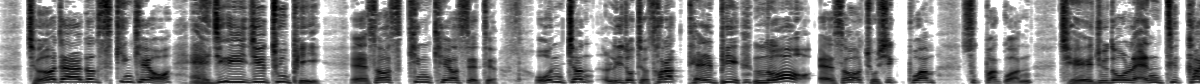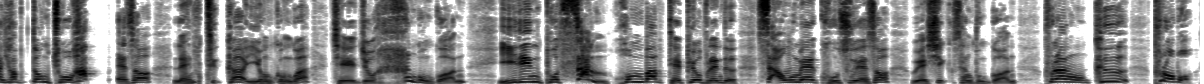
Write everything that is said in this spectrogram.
저자극 스킨케어 에즈이즈투비에서 스킨케어 세트, 온천 리조트 설악 델피노에서 조식 포함 숙박권, 제주도 렌트카 협동 조합 에서 렌트카 이용권과 제주 항공권, 1인 보쌈 혼밥 대표 브랜드 싸움의 고수에서 외식 상품권, 프랑크 프로보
